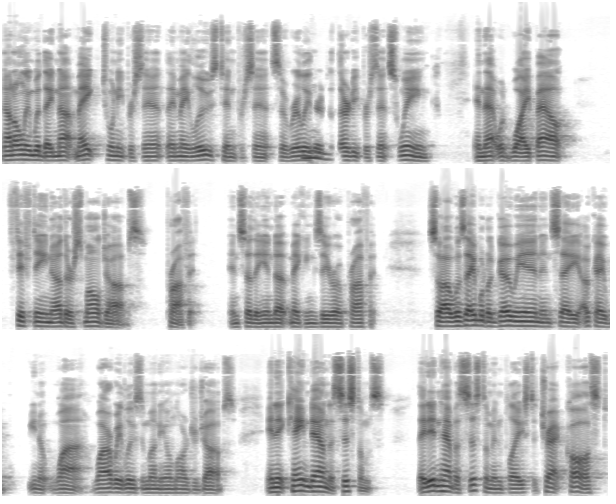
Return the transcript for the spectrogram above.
Not only would they not make 20%, they may lose 10%. So really mm. there's a 30% swing and that would wipe out 15 other small jobs profit. And so they end up making zero profit. So I was able to go in and say, okay, you know, why? Why are we losing money on larger jobs? And it came down to systems. They didn't have a system in place to track cost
